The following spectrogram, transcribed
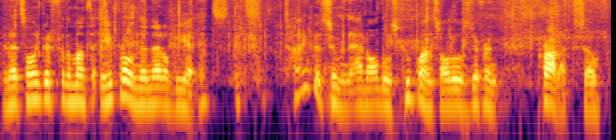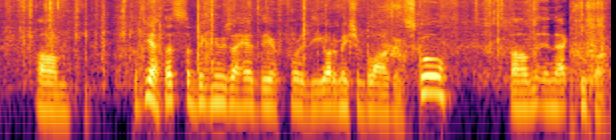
and that's only good for the month of April, and then that'll be it. It's, it's time consuming to add all those coupons, all those different products. So, um, but yeah, that's the big news I had there for the Automation blog and school um, and that coupon.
